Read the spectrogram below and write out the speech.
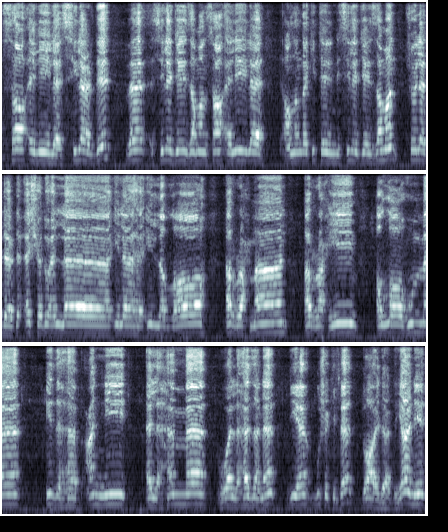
sağ eliyle silerdi ve sileceği zaman sağ eliyle alnındaki terini sileceği zaman şöyle derdi. Eşhedü en la ilahe illallah er-Rahman er-Rahim Allahümme izheb anni el-hemme vel-hazene diye bu şekilde dua ederdi. Yani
